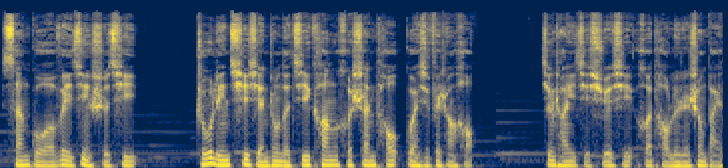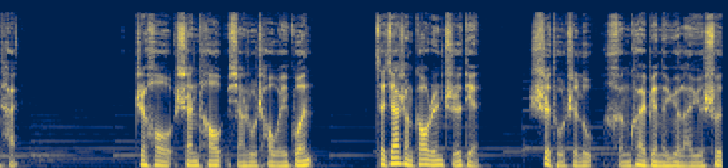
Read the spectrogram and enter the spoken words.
三国魏晋时期，竹林七贤中的嵇康和山涛关系非常好，经常一起学习和讨论人生百态。之后，山涛想入朝为官，再加上高人指点，仕途之路很快变得越来越顺。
